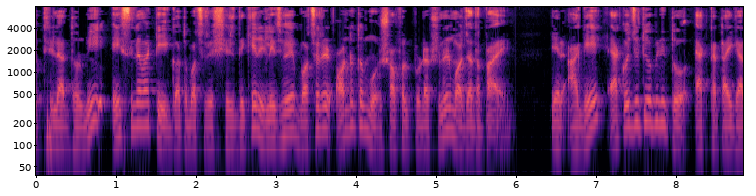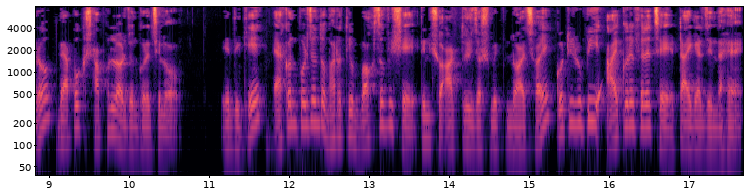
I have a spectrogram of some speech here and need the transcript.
থ্রিলার ধর্মী এই সিনেমাটি গত বছরের শেষ দিকে রিলিজ হয়ে বছরের অন্যতম সফল প্রোডাকশনের মর্যাদা পায়। এর আগে একই জুটি অভিনীত একটা টাইগারও ব্যাপক সাফল্য অর্জন করেছিল। এদিকে এখন পর্যন্ত ভারতীয় বক্স অফিসে তিনশো আটত্রিশ দশমিক নয় ছয় কোটি রুপি আয় করে ফেলেছে টাইগার জিন্দা হ্যায়।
